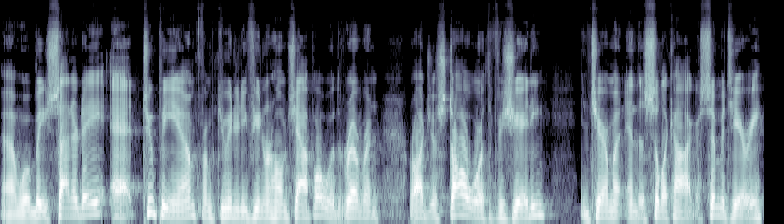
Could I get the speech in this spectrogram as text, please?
uh, will be Saturday at 2 p.m. from Community Funeral Home Chapel with Reverend Roger Stallworth officiating. Interment in the Sylacauga Cemetery.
